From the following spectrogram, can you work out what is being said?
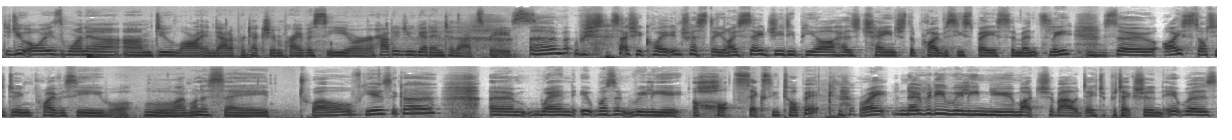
did you always want to um, do law and data protection, privacy, or how did you get into that space? Um, which is actually quite interesting. I say GDPR has changed the privacy space immensely. Mm-hmm. So I started doing privacy, well, oh, I want to say 12 years ago um, when it wasn't really a hot, sexy topic, right? Nobody really knew much about data protection. It was,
